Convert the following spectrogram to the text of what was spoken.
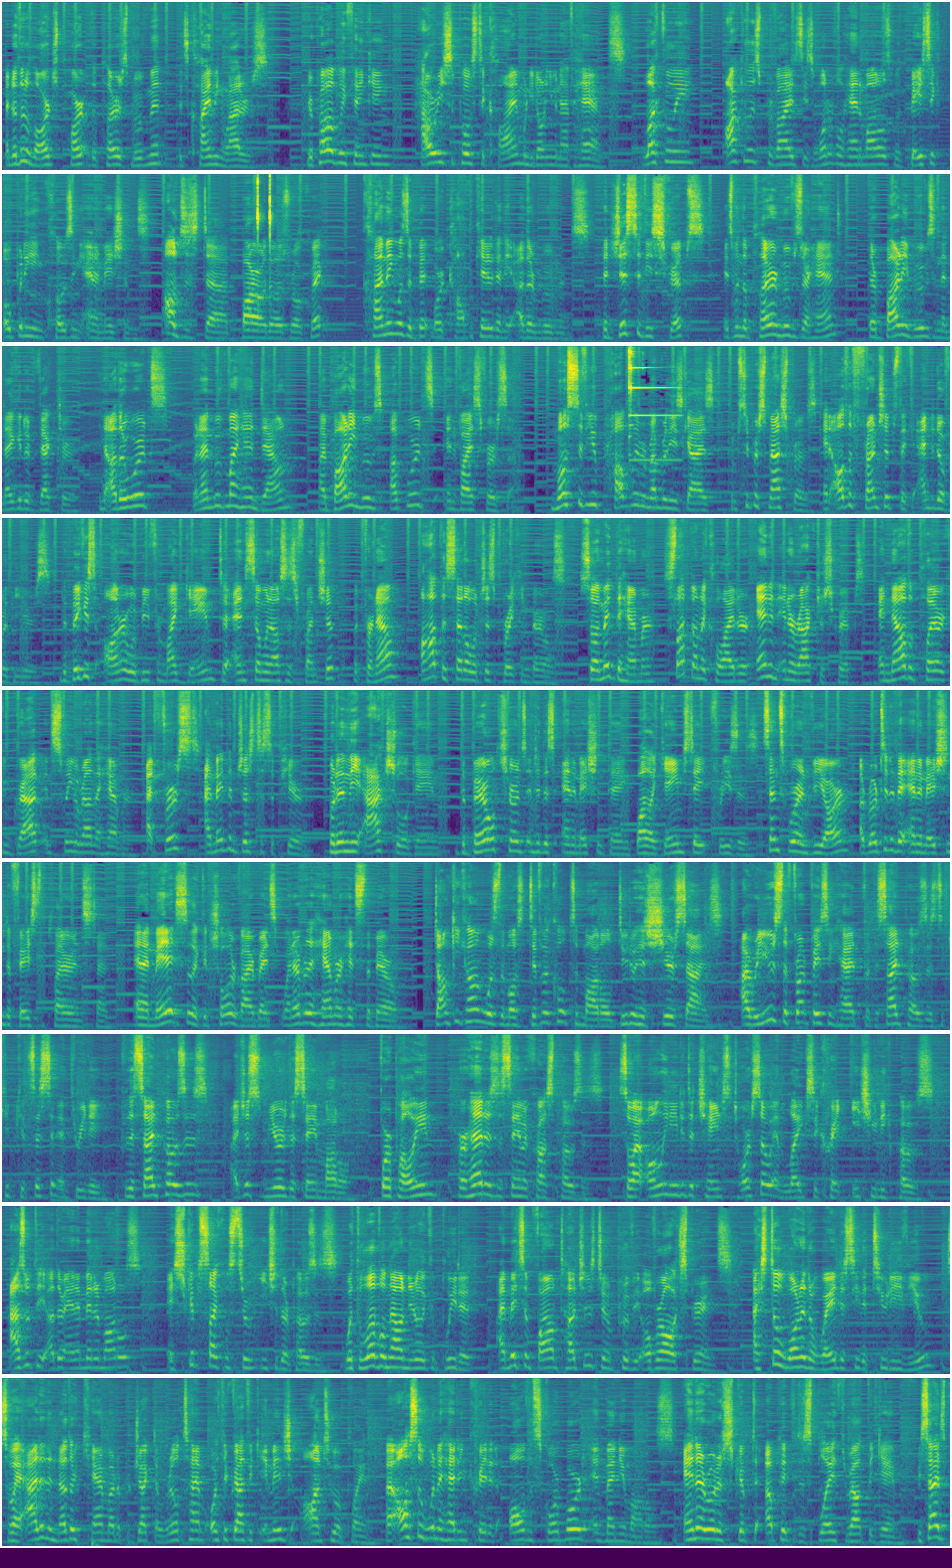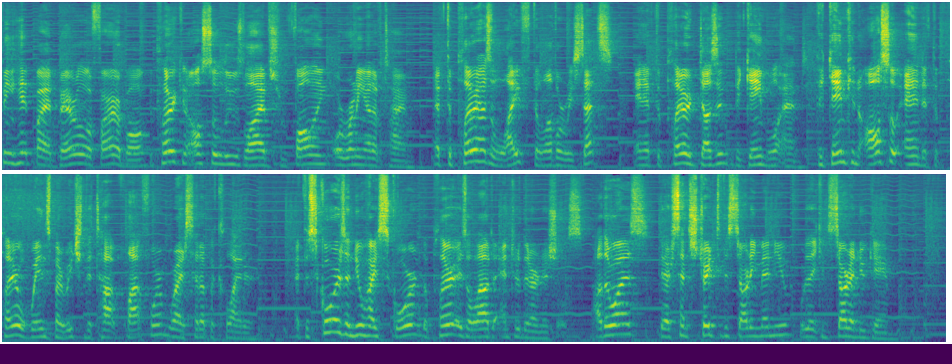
Another large part of the player's movement is climbing ladders. You're probably thinking, how are you supposed to climb when you don't even have hands? Luckily, Oculus provides these wonderful hand models with basic opening and closing animations. I'll just uh, borrow those real quick. Climbing was a bit more complicated than the other movements. The gist of these scripts is when the player moves their hand, their body moves in the negative vector. In other words, when I move my hand down, my body moves upwards and vice versa. Most of you probably remember these guys from Super Smash Bros. and all the friendships they've ended over the years. The biggest honor would be for my game to end someone else's friendship, but for now, I'll have to settle with just breaking barrels. So I made the hammer, slapped on a collider and an interactor script, and now the player can grab and swing around the hammer. At first, I made them just disappear, but in the actual game, the barrel turns into this animation thing while the game state freezes. Since we're in VR, I rotated the animation to face the player instead, and I made it so the controller vibrates whenever the hammer hits the barrel. Donkey Kong was the most difficult to model due to his sheer size. I reused the front-facing head for the side poses to keep consistent in 3D. For the side poses, I just mirrored the same model. For Pauline, her head is the same across poses, so I only needed to change the torso and legs to create each unique pose. As with the other animated models, a script cycles through each of their poses. With the level now nearly completed, I made some final touches to improve the overall experience. I still wanted a way to see the 2D view, so I added another camera to project a real-time orthographic image onto a plane. I also went ahead and created all the scoreboard and menu models, and I wrote a script to update the display throughout the game. Besides being hit by a barrel or fireball, the player can also lose lives from falling or running out of time. If the player has a life the level resets, and if the player doesn't, the game will end. The game can also end if the player wins by reaching the top platform where I set up a collider. If the score is a new high score, the player is allowed to enter their initials. Otherwise, they are sent straight to the starting menu where they can start a new game.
